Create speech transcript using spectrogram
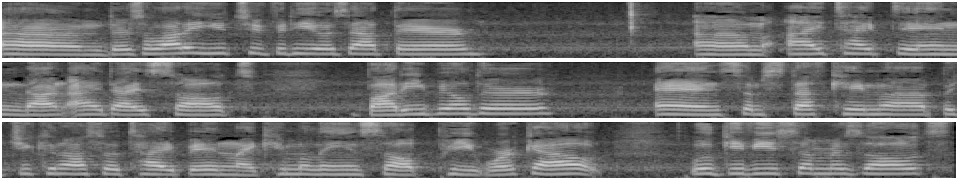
Um, there's a lot of YouTube videos out there. Um, I typed in non iodized salt bodybuilder and some stuff came up, but you can also type in like Himalayan salt pre workout will give you some results.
